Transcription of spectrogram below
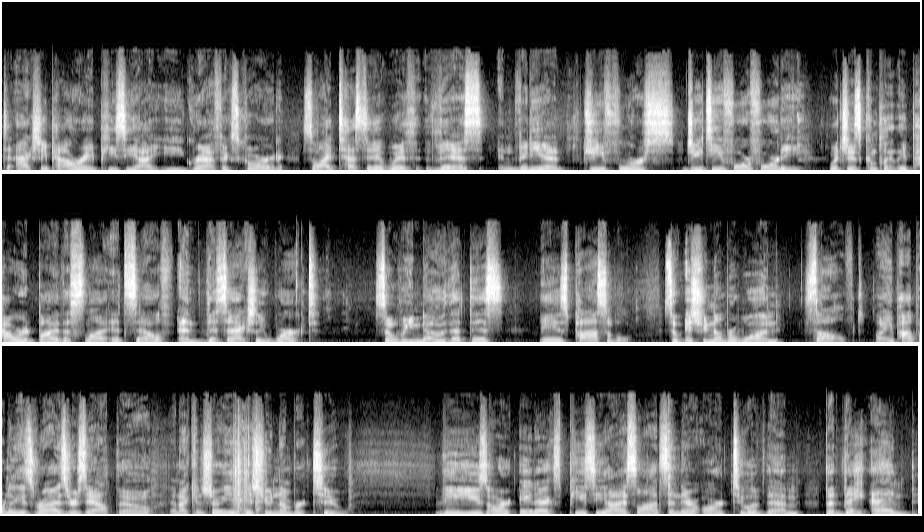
to actually power a PCIe graphics card. So I tested it with this NVIDIA GeForce GT440, which is completely powered by the slot itself, and this actually worked. So we know that this is possible. So issue number one, solved. Let me pop one of these risers out though, and I can show you issue number two. These are 8x PCI slots, and there are two of them, but they end.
